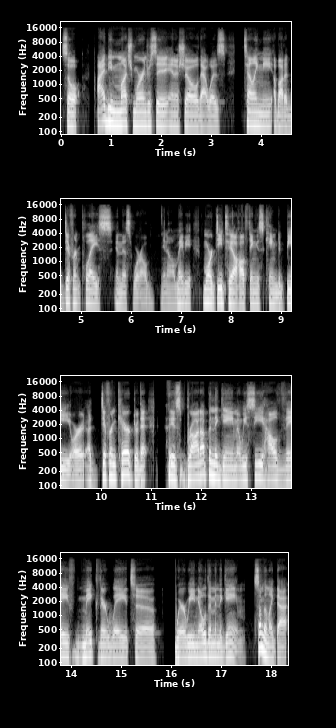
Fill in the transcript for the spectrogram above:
So i'd be much more interested in a show that was telling me about a different place in this world you know maybe more detail how things came to be or a different character that is brought up in the game and we see how they make their way to where we know them in the game something like that.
